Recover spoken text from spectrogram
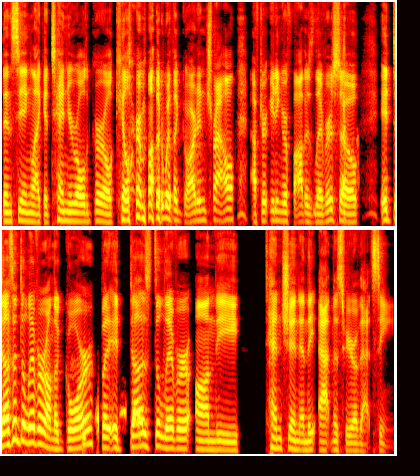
than seeing like a 10 year old girl kill her mother with a garden trowel after eating her father's liver. So it doesn't deliver on the gore, but it does deliver on the tension and the atmosphere of that scene.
